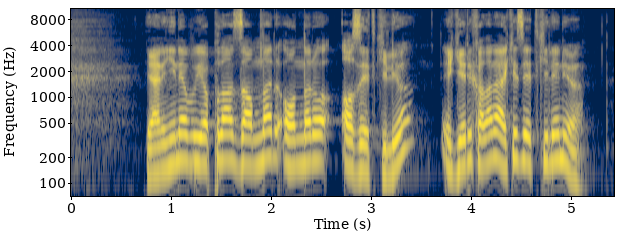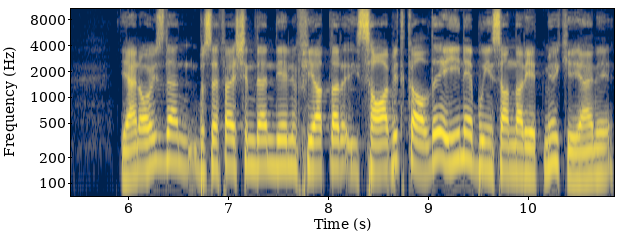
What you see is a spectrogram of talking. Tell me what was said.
yani yine bu yapılan zamlar onları az etkiliyor. E geri kalan herkes etkileniyor. Yani o yüzden bu sefer şimdiden diyelim fiyatlar sabit kaldı. E yine bu insanlar yetmiyor ki. Yani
